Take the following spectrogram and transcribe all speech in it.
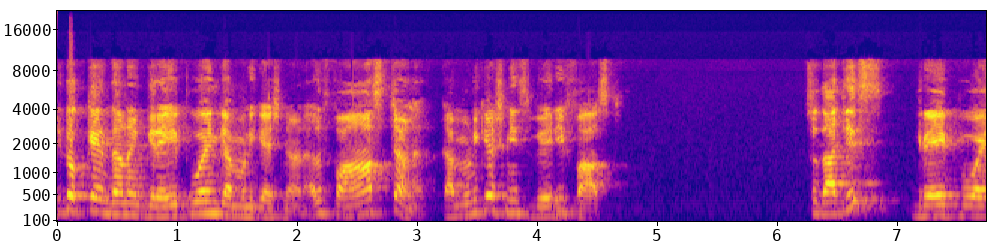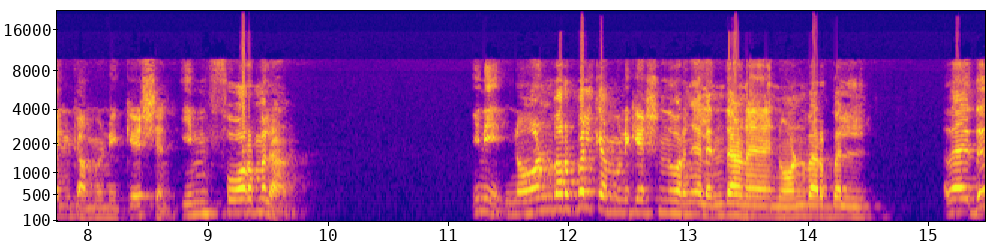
ഇതൊക്കെ എന്താണ്? ഗ്രേപ്പ് വൈൻ കമ്മ്യൂണിക്കേഷൻ ആണ്. അത് ഫാസ്റ്റ് ആണ്. Communication is very fast so that is grapevine communication informal ആണ്. ഇനി നോൺ വെർബൽ കമ്മ്യൂണിക്കേഷൻ എന്ന് പറഞ്ഞാൽ എന്താണ്? നോൺ വെർബൽ അതായത്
